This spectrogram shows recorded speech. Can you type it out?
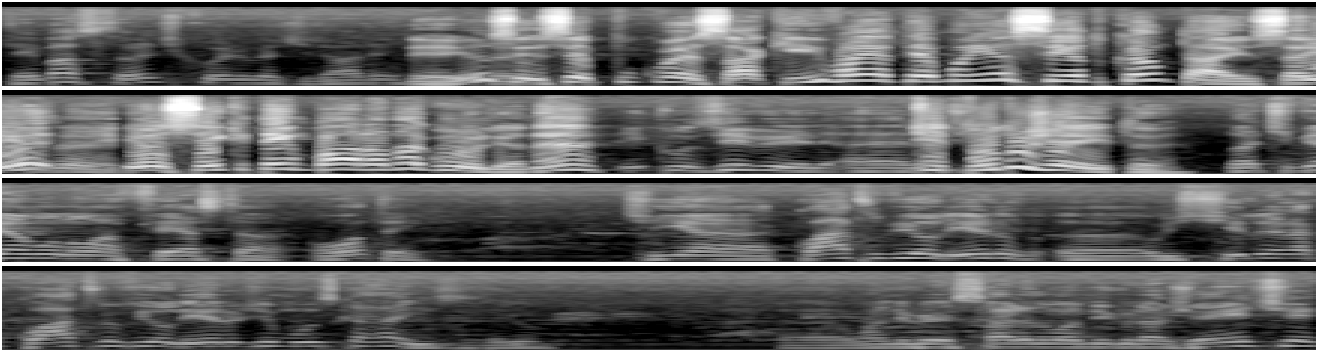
Tem bastante coisa gatilhada, hein? É, Eu sei, você por começar aqui vai até amanhã cedo cantar. Isso aí é. eu sei que tem bala na agulha, né? Inclusive, é, De todo jeito. nós tivemos numa festa ontem, tinha quatro violeiros, ah, o estilo era quatro violeiros de música raiz, entendeu? É, um aniversário de um amigo da gente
